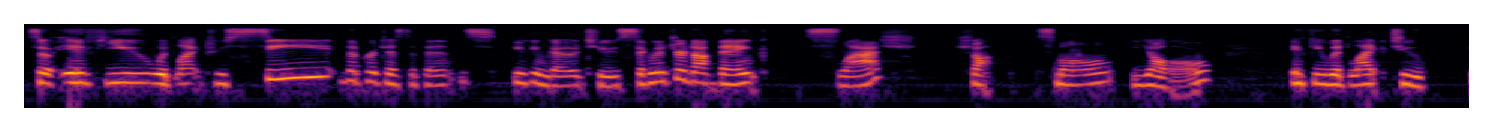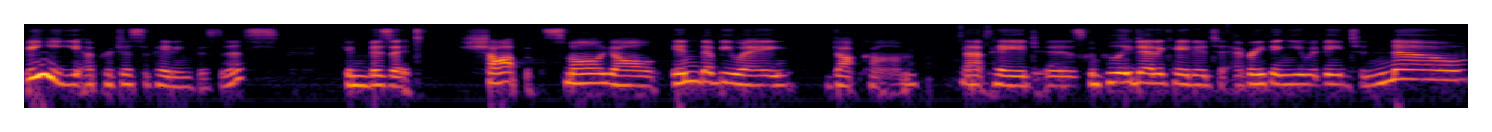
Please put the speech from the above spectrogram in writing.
So if you would like to see the participants, you can go to signature.bank slash shop small y'all. If you would like to be a participating business, you can visit shopsmallyallnwa.com. That page is completely dedicated to everything you would need to know,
